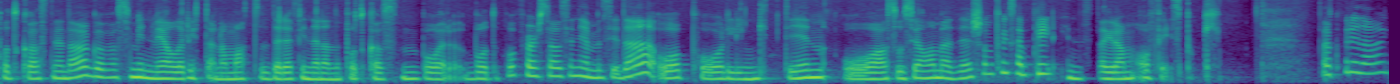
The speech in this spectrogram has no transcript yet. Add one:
podkasten i dag. Og så minner vi alle lytterne om at dere finner denne podkasten både på First House sin hjemmeside og på LinkedIn og sosiale medier som f.eks. Instagram og Facebook. Takk for i dag.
